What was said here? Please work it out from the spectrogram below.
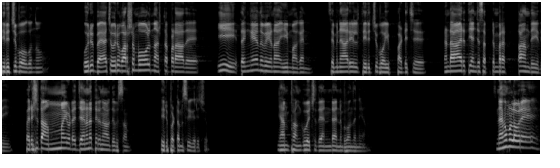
തിരിച്ചു പോകുന്നു. ഒരു ബാച്ച് ഒരു വർഷം പോലും നഷ്ടപ്പെടാതെ ഈ തെങ്ങേന്ന് വീണ ഈ മകൻ സെമിനാരിയിൽ തിരിച്ചുപോയി പഠിച്ച് രണ്ടായിരത്തി അഞ്ച് സെപ്റ്റംബർ എട്ടാം തീയതി പരിശുദ്ധ അമ്മയുടെ ജനന തിരുനാൾ ദിവസം തിരുപ്പട്ടം സ്വീകരിച്ചു. ഞാൻ പങ്കുവച്ചത് എന്റെ അനുഭവം തന്നെയാണ്. സ്നേഹമുള്ളവരെ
